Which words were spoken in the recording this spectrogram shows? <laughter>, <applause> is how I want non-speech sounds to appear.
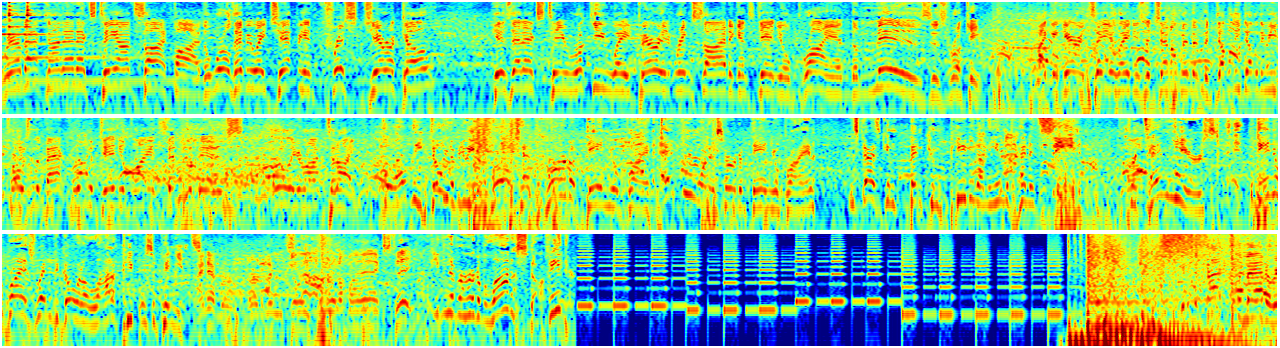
We're back on NXT on Syfy. The World Heavyweight Champion Chris Jericho, his NXT rookie Wade Barrett at ringside against Daniel Bryan. The Miz is rookie. I can guarantee you, ladies and gentlemen, that the WWE pros in the back heard what Daniel Bryan said to the Miz earlier on tonight. Oh, all the WWE pros have heard of Daniel Bryan. Everyone has heard of Daniel Bryan. This guy's been competing on the independent scene for 10 years. Daniel Bryan's ready to go in a lot of people's opinions. I never heard of him until he showed up on NXT. You've never heard of a lot of stuff either.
